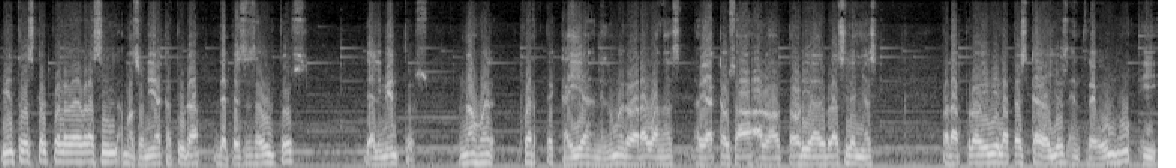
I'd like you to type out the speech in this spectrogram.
mientras que el pueblo de Brasil, Amazonía, captura de peces adultos de alimentos. Una fuerte caída en el número de araguanas había causado a las autoridades brasileñas para prohibir la pesca de ellos entre 1 y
